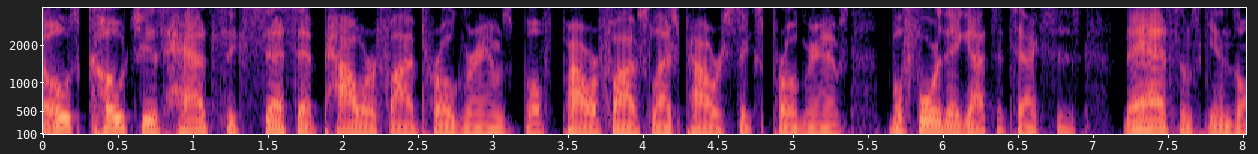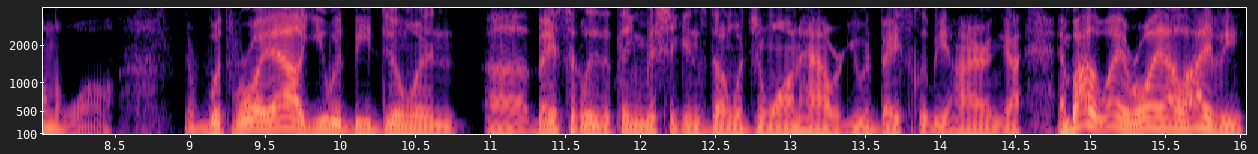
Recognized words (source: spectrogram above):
those coaches had success at Power Five programs, both Power Five slash Power Six programs before they got to Texas. They had some skins on the wall. With Royal, you would be doing uh, basically the thing Michigan's done with Juwan Howard. You would basically be hiring guy. And by the way, Royal Ivey,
